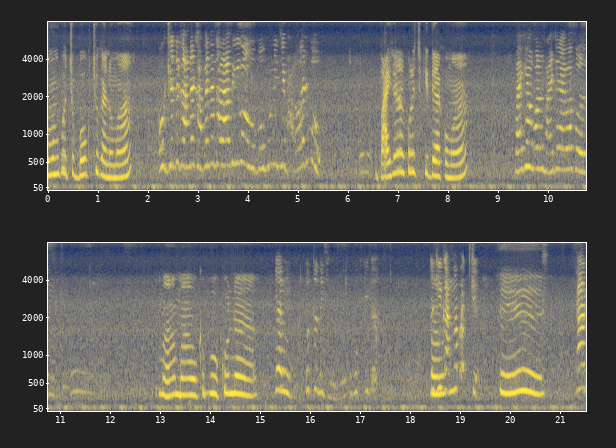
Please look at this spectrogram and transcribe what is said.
অমন করছ বকছো কেন মা? ও যদি খাবে না তাহলে আমি কি করব? বকুনি যে ভালো আসব পায়খানা করেছে কি দেখো মা? পাইখানা করে একবার করে মা মা ওকে বকো না। কেন? তোর তো দেখি ওকে কি কান্না পাচ্ছে হে কার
